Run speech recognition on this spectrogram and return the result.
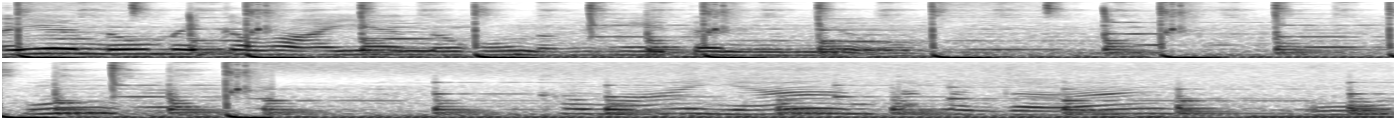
Ayan, oh, may kawayan, oh, kung nakikita ninyo. Hmm, kawayan talaga. Oh.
